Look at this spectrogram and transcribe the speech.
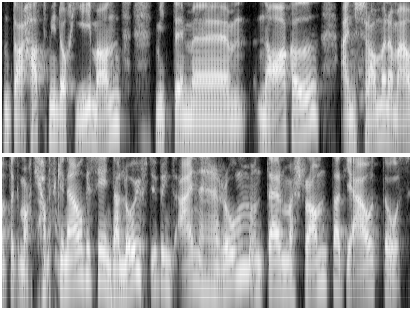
und da hat mir doch jemand mit dem ähm, Nagel einen Schrammen am Auto gemacht. Ich habe es genau gesehen. Da läuft übrigens einer herum und der schrammt da die Autos.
